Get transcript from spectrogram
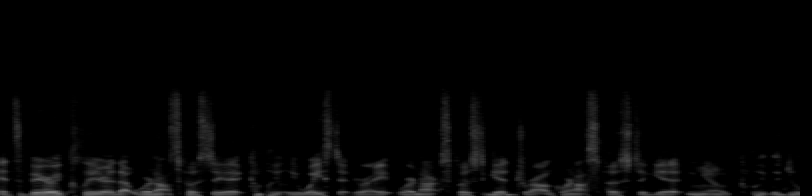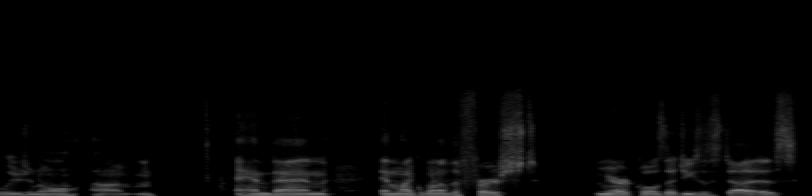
It's very clear that we're not supposed to get completely wasted, right? We're not supposed to get mm-hmm. drunk. We're not supposed to get you know completely delusional. Um, and then in like one of the first miracles that Jesus does,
